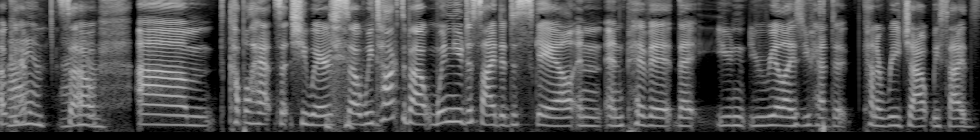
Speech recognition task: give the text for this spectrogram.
Okay. I am. I So, am. um, couple hats that she wears. So we talked about when you decided to scale and and pivot that you you realized you had to kind of reach out besides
